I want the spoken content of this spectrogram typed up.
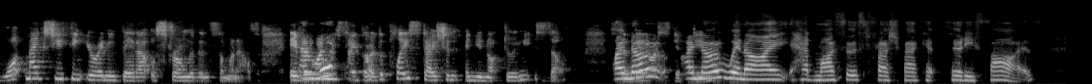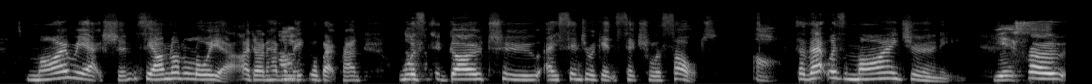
What makes you think you're any better or stronger than someone else? Everyone what, you say go to the police station and you're not doing it yourself. So I know I, know when I had my first flashback at 35, my reaction, see I'm not a lawyer, I don't have a oh. legal background, ah. was no. to go to a centre against sexual assault. Oh so that was my journey. Yes. So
